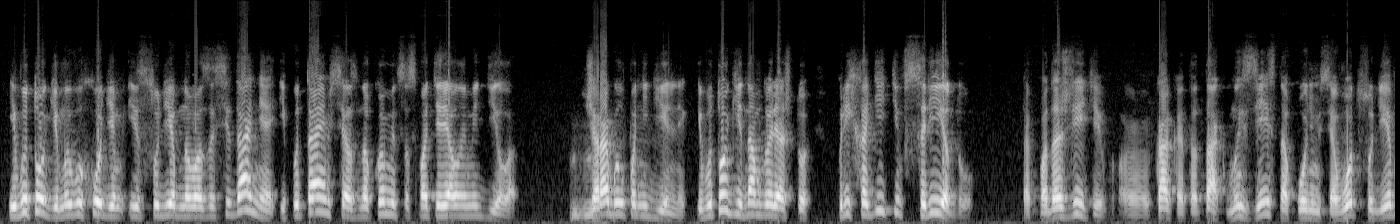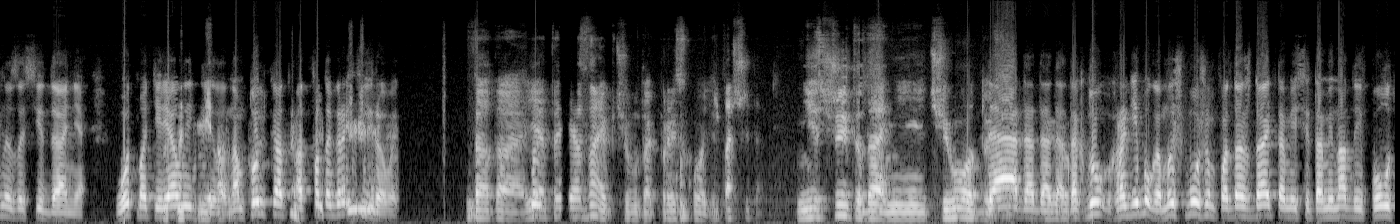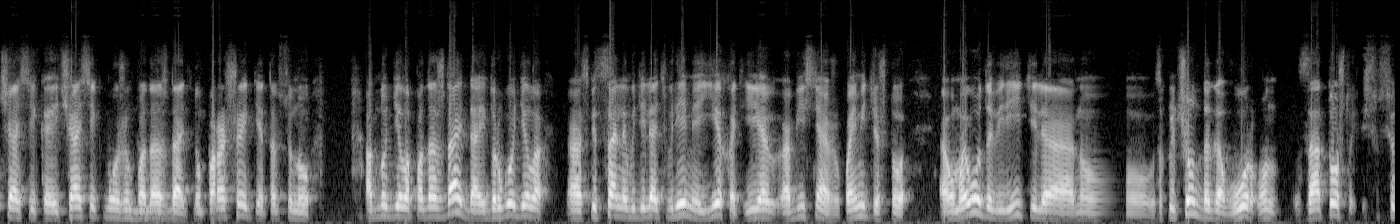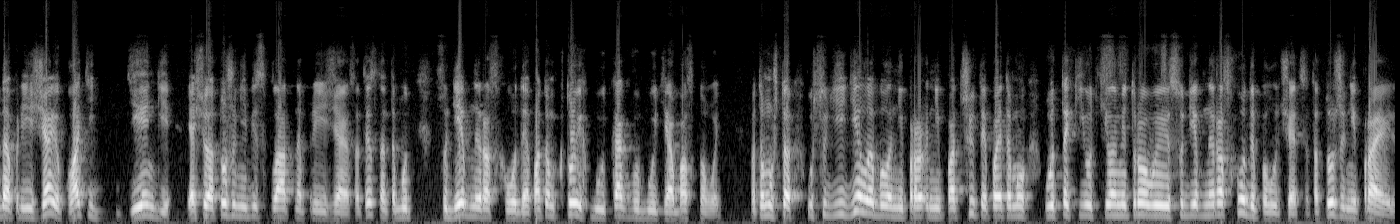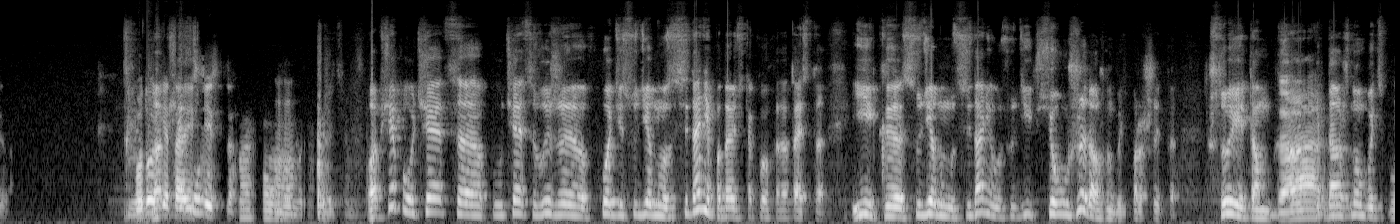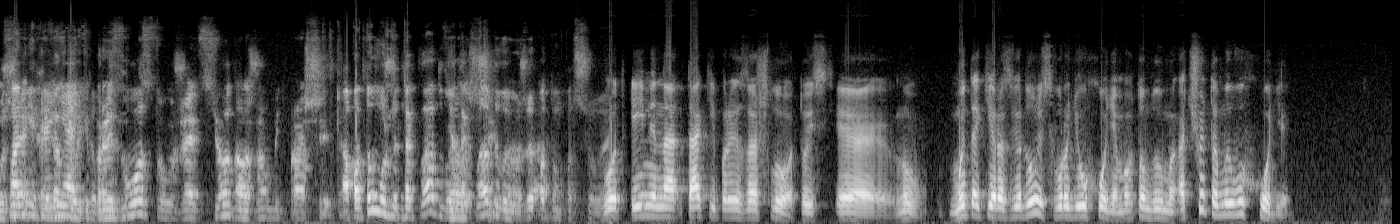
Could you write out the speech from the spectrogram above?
И в итоге мы выходим из судебного заседания и пытаемся ознакомиться с материалами дела. Вчера был понедельник. И в итоге нам говорят, что приходите в среду. Так подождите, э, как это так? Мы здесь находимся, вот судебное заседание, вот материалы дела. Нам только от, отфотографировать. Да, да, я, это, я знаю, почему так происходит. Не подшито. Не сшито, да, ничего. Да, есть, да, да, да. Так, ну, ради бога, мы ж можем подождать, там, если там и надо и полчасика, и часик можем подождать. Ну, порошите это все, ну, одно дело подождать, да, и другое дело э, специально выделять время, ехать. И я объясняю же, поймите, что э, у моего доверителя, ну, заключен договор, он за то, что сюда приезжаю, платит деньги, я сюда тоже не бесплатно приезжаю, соответственно, это будут судебные расходы, а потом кто их будет, как вы будете обосновывать? Потому что у судьи дело было не, подшитое, поэтому вот такие вот километровые судебные расходы получаются, это тоже неправильно. В итоге вообще, это, естественно. Угу. Вообще, получается, получается, вы же в ходе судебного заседания подаете такое ходатайство, и к судебному заседанию у судьи все уже должно быть прошито. Что и там да, должно быть уже помехой производство, уже все должно быть прошито. А потом уже докладывая, докладывая, уже да. потом подшивая. Вот именно так и произошло. То есть, э, ну, мы такие развернулись, вроде уходим, а потом думаем, а что это мы выходим?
